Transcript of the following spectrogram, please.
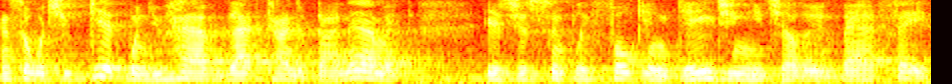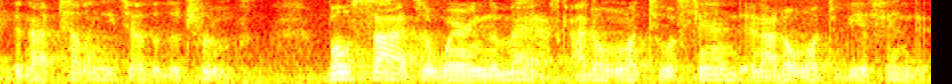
And so what you get when you have that kind of dynamic is just simply folk engaging each other in bad faith. They're not telling each other the truth. Both sides are wearing the mask. I don't want to offend and I don't want to be offended.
